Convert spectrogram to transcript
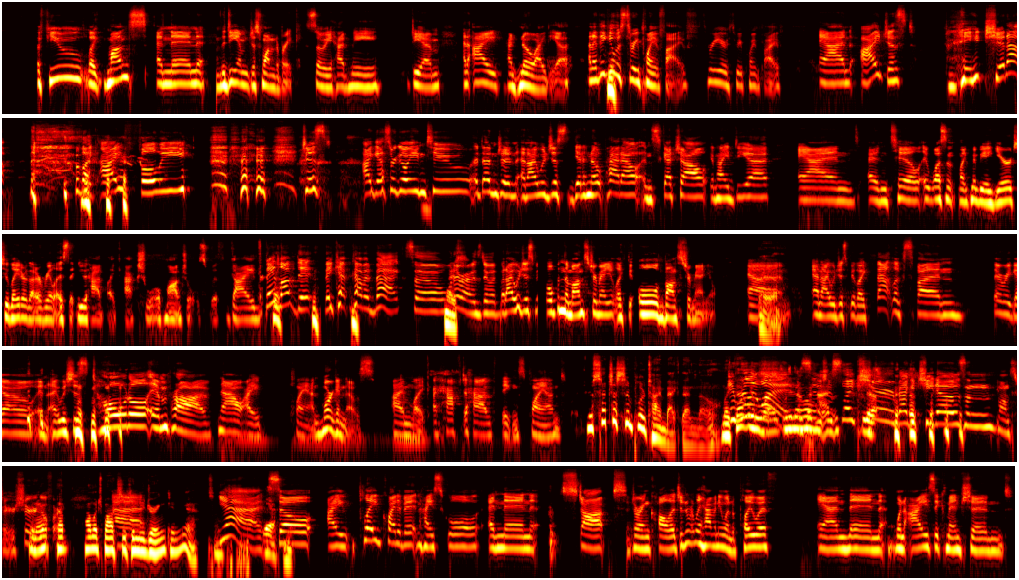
a few like months and then the DM just wanted a break. So he had me DM and I had no idea. And I think it was 3.5, 3 or 3.5. And I just made shit up. like I fully just I guess we're going to a dungeon and I would just get a notepad out and sketch out an idea and until it wasn't like maybe a year or two later that I realized that you had like actual modules with guides. They loved it. They kept coming back. So whatever I was doing, but I would just open the monster manual, like the old monster manual. Um. And I would just be like, that looks fun. There we go. And I was just total improv. Now I plan. Morgan knows. I'm like, I have to have things planned. Like, It was such a simpler time back then, though. Like it that really was, was. you know, it was just like, Yeah. sure, bag of Cheetos and Monster. Sure, you know, go for how, it. how much moxie can Uh, you drink? And yeah, so- Yeah. Yeah. So I played quite a bit in high school and then stopped during college. I didn't really have anyone to play with. And then when Isaac mentioned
